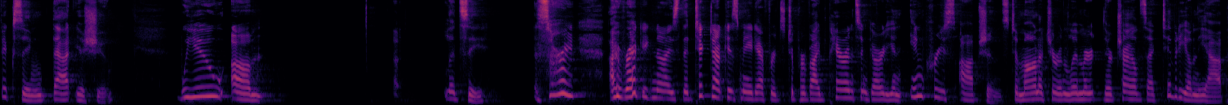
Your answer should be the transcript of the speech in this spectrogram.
fixing that issue. Will you, um, let's see, sorry, I recognize that TikTok has made efforts to provide parents and guardian increased options to monitor and limit their child's activity on the app,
